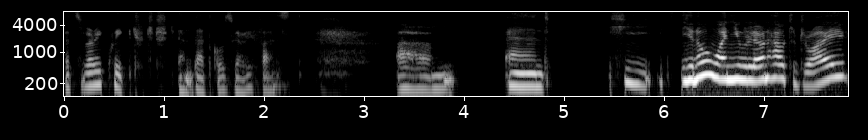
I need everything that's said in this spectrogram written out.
That's very quick, and that goes very fast. Um, and he, you know, when you learn how to drive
